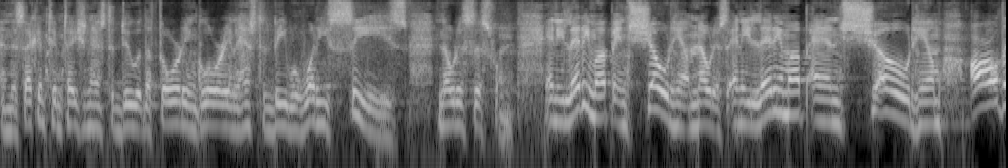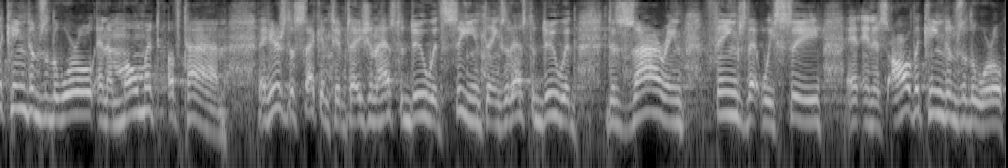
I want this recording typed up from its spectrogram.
And the second temptation has to do with authority and glory, and it has to be with what he sees. Notice this one. And he led him up and showed him, notice, and he led him up and showed him all the kingdoms of the world in a moment of time. Now here's the second temptation. It has to do with seeing things. It has to do with desiring things that we see, and, and it's all the kingdoms of the world.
